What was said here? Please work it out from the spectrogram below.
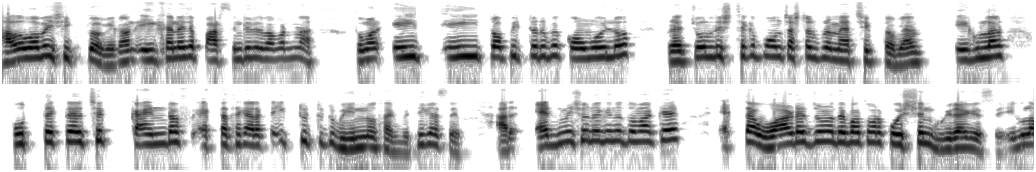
ভালোভাবেই শিখতে হবে। কারণ এইখানে যে পার্সেন্টেজের ব্যাপারটা না, তোমার এই এই টপিকটার উপরে কম হইল প্রায় চল্লিশ থেকে পঞ্চাশটার উপরে ম্যাথ শিখতে হবে। এগুলার প্রত্যেকটা হচ্ছে কাইন্ড অফ একটা থেকে আরেকটা একটু একটু একটু ভিন্ন থাকবে, ঠিক আছে? আর অ্যাডমিশনে কিন্তু তোমাকে একটা ওয়ার্ডের জন্য দেখবা তোমার কোয়েশ্চেন ঘুরে গেছে। এগুলো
